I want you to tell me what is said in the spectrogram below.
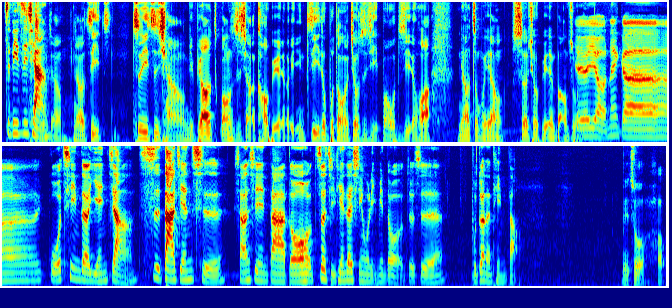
自立自强，这样，你要自己自立自强，你不要光只想着靠别人而已，你自己都不懂得救自己、保护自己的话，你要怎么样奢求别人帮助有？有有，那个国庆的演讲四大坚持，相信大家都这几天在新闻里面都有就是不断的听到。没错，好，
